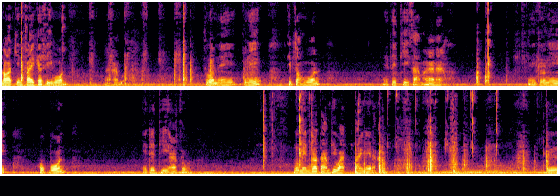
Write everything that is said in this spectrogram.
หลอดกินไฟแค่สี่โวลต์นะครับ ส่วนไอ้ตัวนี้สิบสองโวลต์ไอ้ทีสามห้านะ ไอ้ตัวนี้หกโวลต์ไอ้ทีห้าศูนย์โมเมนต์ก็ตามที่วัดไปนี่แหละครับ คือ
